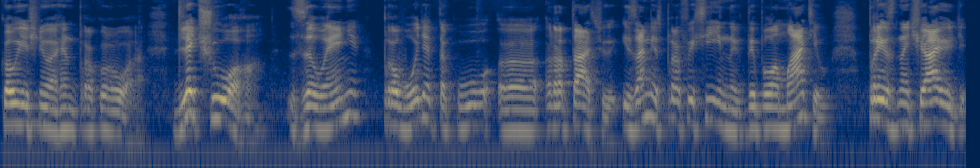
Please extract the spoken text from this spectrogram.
колишнього генпрокурора. Для чого зелені проводять таку е, ротацію? І замість професійних дипломатів призначають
